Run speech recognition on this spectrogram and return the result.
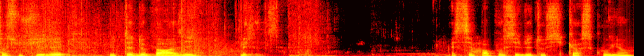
Ça suffit les, têtes de parasites. Mais, mais c'est pas possible d'être aussi casse-couille. Hein.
